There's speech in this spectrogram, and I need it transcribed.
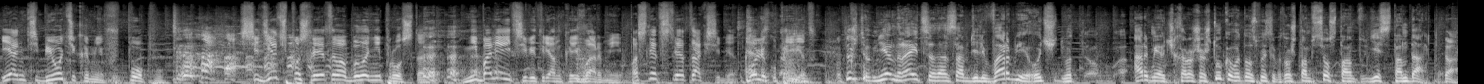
и антибиотиками в попу. Сидеть после этого было непросто. Не болейте ветрянкой в армии. Последствия так себе. Толику привет. Слушайте, мне нравится, на самом деле, в армии очень, вот, армия очень хорошая штука в этом смысле, потому что там все, есть стандарты. Да.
